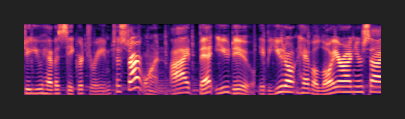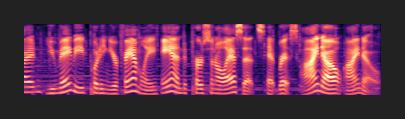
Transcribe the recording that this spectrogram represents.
do you have a secret dream to start one? I bet you do. If you don't have a lawyer on your side, you may be putting your family and personal assets at risk. I know, I know.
